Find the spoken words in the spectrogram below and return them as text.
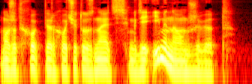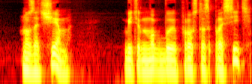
Может, Хоппер хочет узнать, где именно он живет? Но зачем? Ведь он мог бы просто спросить.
